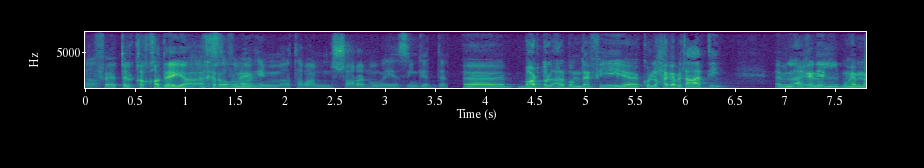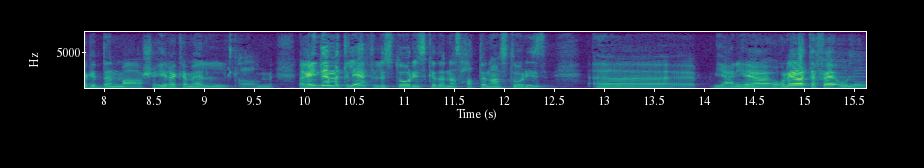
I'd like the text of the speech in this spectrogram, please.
آه. في تلك قضية آه، آخر مصطفى أغنية إبراهيم آه، طبعا من الشعراء المميزين جدا آه، برضو الألبوم ده فيه كل حاجة بتعدي من الأغاني المهمة جدا مع شهيرة كمال. آه. اغاني دايما تلاقيها في ال stories كده الناس حاطينها stories آه يعني هي أغنية تفاؤل. و...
